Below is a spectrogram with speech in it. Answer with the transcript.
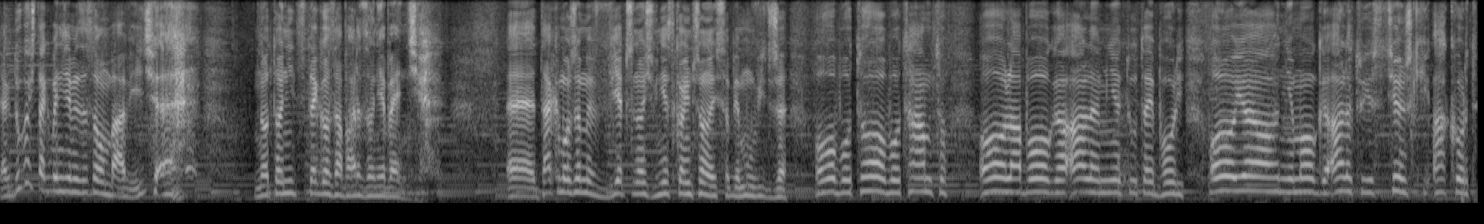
jak długo się tak będziemy ze sobą bawić, e, no to nic z tego za bardzo nie będzie. E, tak możemy w wieczność, w nieskończoność sobie mówić, że o, bo to, bo tamto, o la Boga, ale mnie tutaj boli, o ja nie mogę, ale tu jest ciężki akord,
